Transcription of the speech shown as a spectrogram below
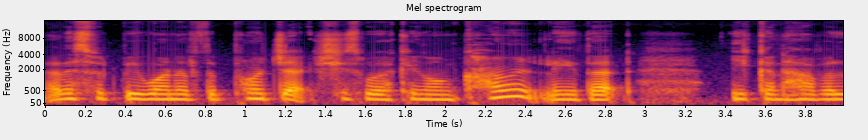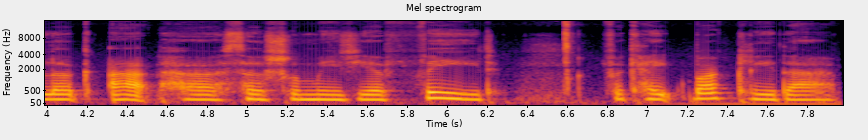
This would be one of the projects she's working on currently that you can have a look at her social media feed for Kate Buckley there.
